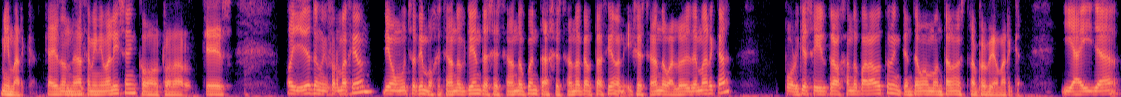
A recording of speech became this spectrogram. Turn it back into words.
mi marca, que ahí es donde hace Minimalism con Rodaro, que es, oye, yo tengo información, llevo mucho tiempo gestionando clientes, gestionando cuentas, gestionando captación y gestionando valores de marca, ¿por qué seguir trabajando para otro? Intentemos montar nuestra propia marca. Y ahí ya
